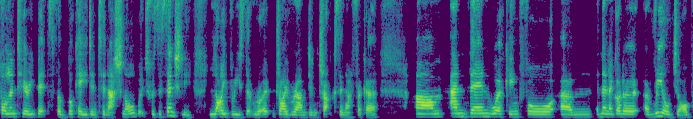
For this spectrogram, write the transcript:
voluntary bits for Book Aid International, which was essentially libraries that drive around in trucks in Africa. Um, and then working for, um, and then I got a, a real job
